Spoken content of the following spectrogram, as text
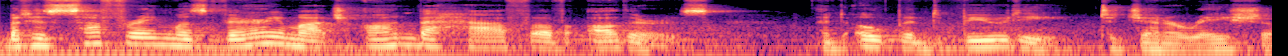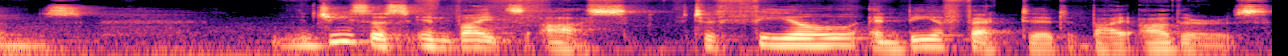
But his suffering was very much on behalf of others and opened beauty to generations. Jesus invites us to feel and be affected by others.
